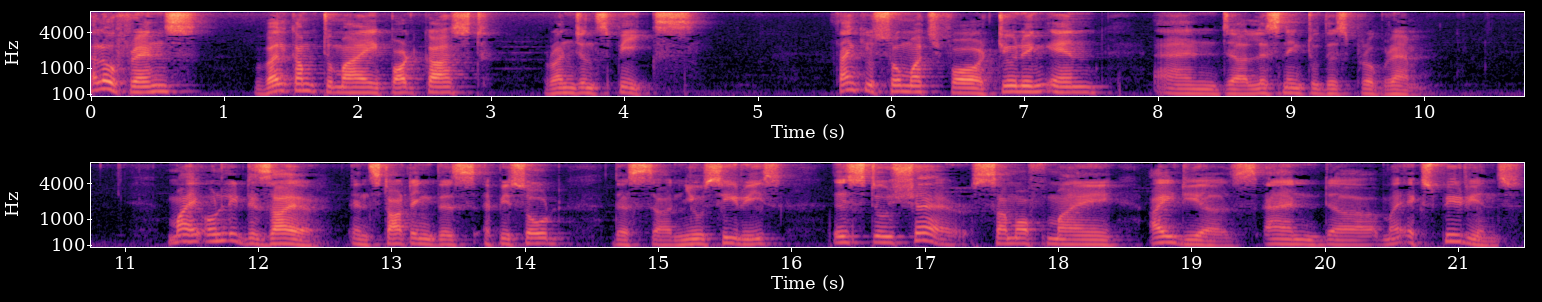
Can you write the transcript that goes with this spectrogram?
Hello, friends. Welcome to my podcast, Ranjan Speaks. Thank you so much for tuning in and uh, listening to this program. My only desire in starting this episode, this uh, new series, is to share some of my ideas and uh, my experience,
